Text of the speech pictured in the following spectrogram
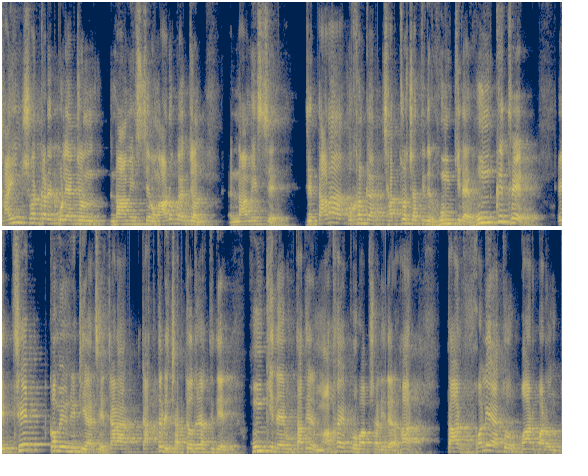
শাহিন সরকারের বলে একজন নাম এসছে এবং আরও কয়েকজন নাম এসছে যে তারা ওখানকার ছাত্রছাত্রীদের হুমকি দেয়। হুমকি থ্রেট এই থ্রেট কমিউনিটি আছে, যারা ডাক্তারি ছাত্রছাত্রীদের হুমকি দেয় এবং তাদের মাথায় প্রভাবশালীদের হাত, তার ফলে এত বার বারন্ত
